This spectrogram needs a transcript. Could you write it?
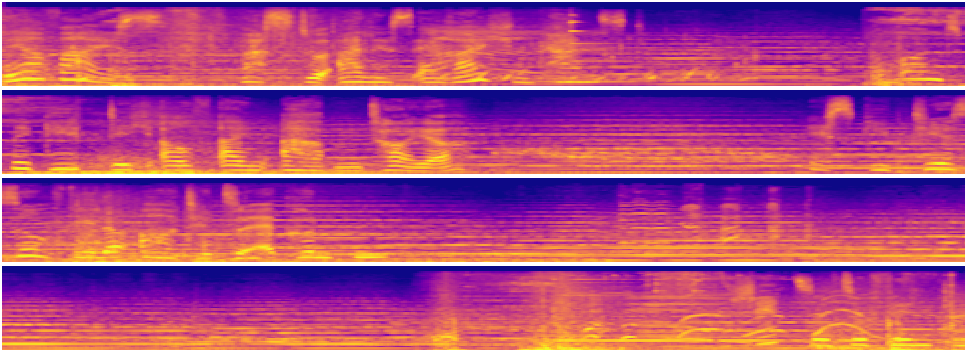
Wer weiß, was du alles erreichen kannst. Und begib dich auf ein Abenteuer. Es gibt hier so viele Orte zu erkunden. Schätze zu finden.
